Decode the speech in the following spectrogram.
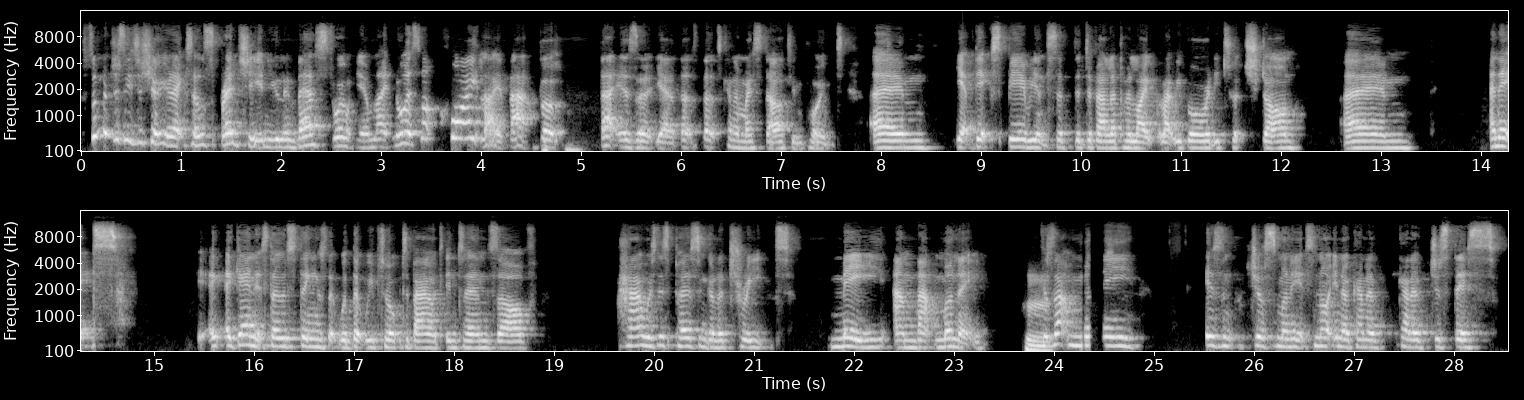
"Someone just needs to show you an Excel spreadsheet and you'll invest, won't you?" I'm like, "No, it's not quite like that, but that is a yeah, that's that's kind of my starting point." Um, yeah, the experience of the developer, like like we've already touched on, um, and it's again, it's those things that that we've talked about in terms of how is this person going to treat me and that money. Because hmm. that money isn't just money. It's not you know kind of kind of just this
